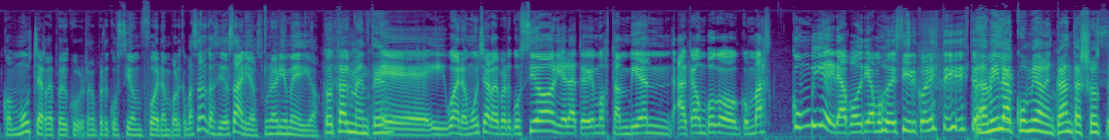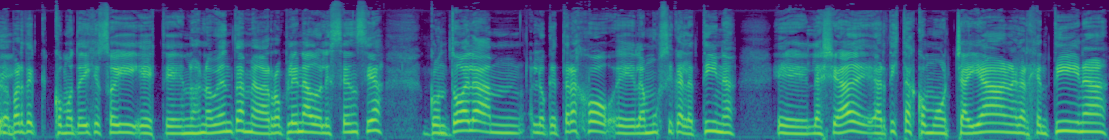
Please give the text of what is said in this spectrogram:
con mucha repercu- repercusión fueron, porque pasaron casi dos años, un año y medio. Totalmente. Eh, y bueno, mucha repercusión y ahora te vemos también acá un poco con más cumbiera, podríamos decir, con este... este a mí la cumbia me encanta. Yo, Sí. aparte, como te dije, soy este, en los 90 me agarró plena adolescencia con toda la mm, lo que trajo eh, la música latina, eh, la llegada de artistas como Chayanne la Argentina,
